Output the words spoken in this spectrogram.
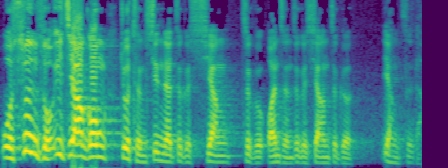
我顺手一加工就成现在这个香，这个完成这个香这个样子了。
